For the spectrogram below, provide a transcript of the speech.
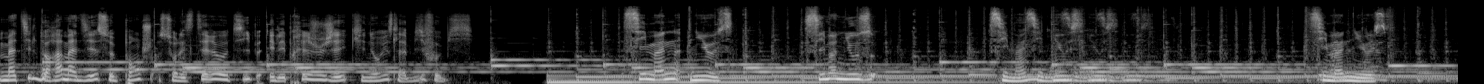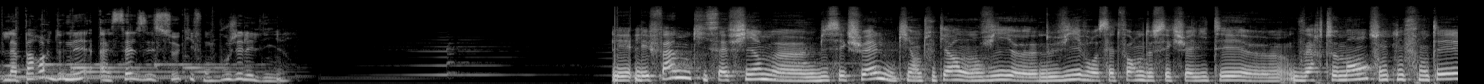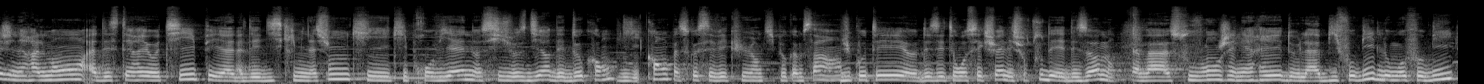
Mathilde Ramadier se penche sur les stéréotypes et les préjugés qui nourrissent la biphobie. Simone News. Simone News. Simone, News. Simone News. La parole donnée à celles et ceux qui font bouger les lignes. Les, femmes qui s'affirment euh, bisexuelles ou qui en tout cas ont envie euh, de vivre cette forme de sexualité euh, ouvertement sont confrontées généralement à des stéréotypes et à des discriminations qui, qui proviennent, si j'ose dire, des deux camps. Je dis camp parce que c'est vécu un petit peu comme ça. Hein. Du côté des hétérosexuels et surtout des, des, hommes, ça va souvent générer de la biphobie, de l'homophobie,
